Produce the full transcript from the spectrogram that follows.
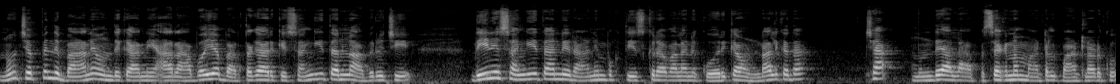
నువ్వు చెప్పింది బాగానే ఉంది కానీ ఆ రాబోయే భర్త గారికి సంగీతంలో అభిరుచి దీని సంగీతాన్ని రాణింపుకు తీసుకురావాలని కోరిక ఉండాలి కదా? చా ముందే అలా అపశకనం మాటలు మాట్లాడకు.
